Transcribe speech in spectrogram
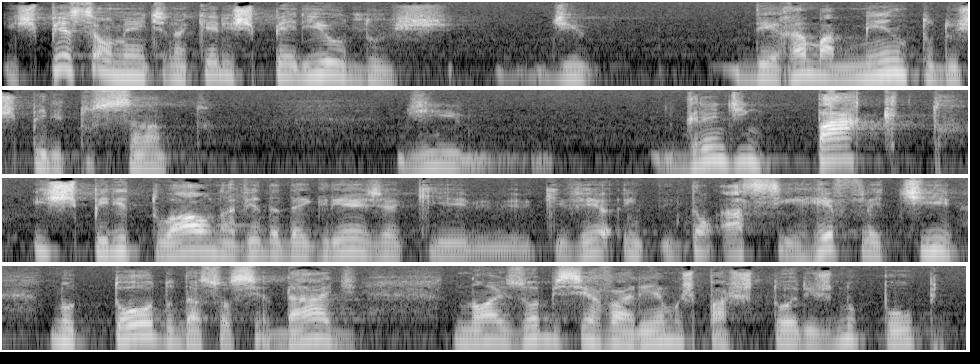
especialmente naqueles períodos de derramamento do Espírito Santo, de grande impacto espiritual na vida da igreja que, que veio então a se refletir no todo da sociedade, nós observaremos pastores no púlpito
